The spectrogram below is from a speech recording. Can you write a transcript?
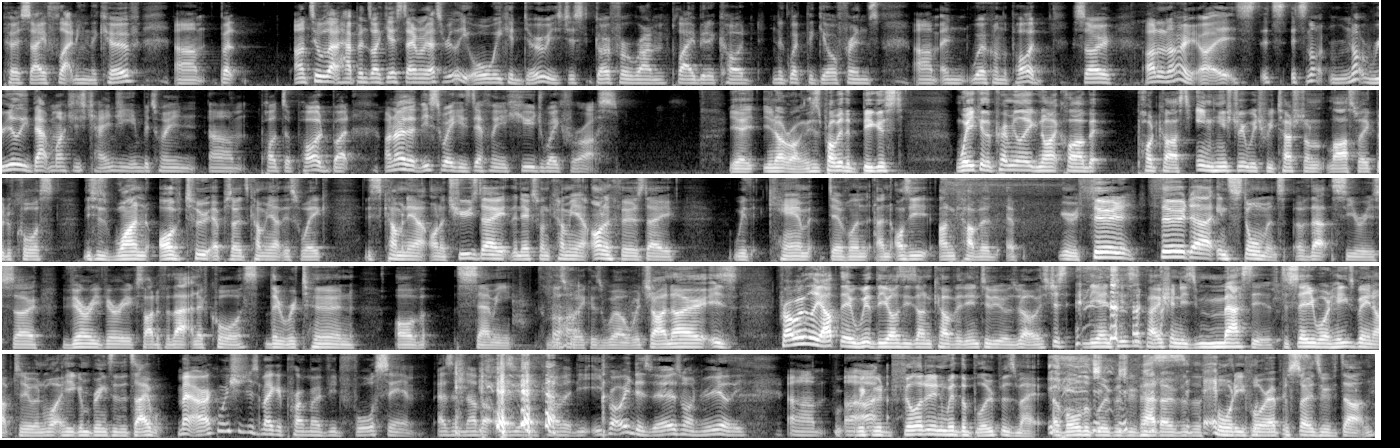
per se flattening the curve. Um, but until that happens, I guess, Damon, that's really all we can do is just go for a run, play a bit of COD, neglect the girlfriends, um, and work on the pod. So I don't know. Uh, it's it's it's not not really that much is changing in between um, pod to pod, but I know that this week is definitely a huge week for us. Yeah, you're not wrong. This is probably the biggest week of the Premier League nightclub podcast in history, which we touched on last week. But of course, this is one of two episodes coming out this week. This is coming out on a Tuesday. The next one coming out on a Thursday with Cam Devlin, an Aussie Uncovered, you know, third third uh, installment of that series. So very very excited for that, and of course the return of Sammy this week as well, which I know is probably up there with the Aussies Uncovered interview as well. It's just the anticipation is massive to see what he's been up to and what he can bring to the table. Mate, I reckon we should just make a promo vid for Sam as another Aussie Uncovered. He, he, probably deserves one, really. Um, we uh, could fill it in with the bloopers, mate, of all the bloopers we've had over the 44 episodes we've done.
